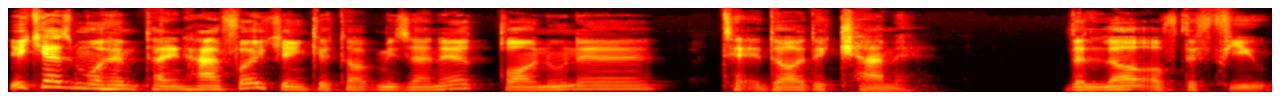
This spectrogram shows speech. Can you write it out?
یکی از مهمترین حرفایی که این کتاب می‌زنه قانون تعداد کمه. The Law of the Few.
